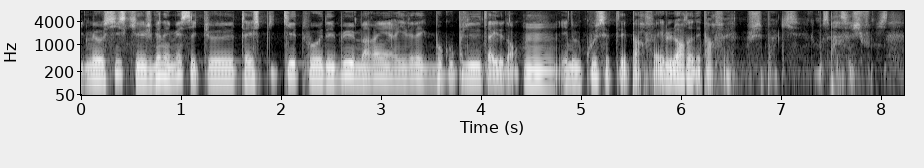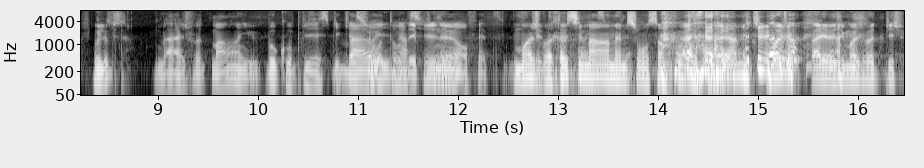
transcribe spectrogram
Ok. Mais aussi, ce que j'ai bien aimé, c'est que tu as expliqué toi au début, et Marin est arrivé avec beaucoup plus de détails dedans. hmm. Et du coup, c'était parfait. L'ordre était parfait. Je sais pas qui c'est. Comment ça s'appelle Willoups Bah, je vote marin. Il y a eu beaucoup plus d'explications Bah oui, autour merci, des pneus, amis. en fait. Moi, je vote très, aussi marin, même si on s'en fout. moi, je... Allez, vas-y, moi je vote piche.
